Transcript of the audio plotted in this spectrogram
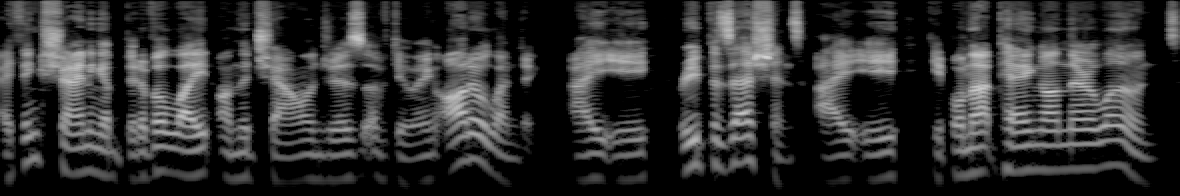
I think shining a bit of a light on the challenges of doing auto lending, i.e., repossessions, i.e., people not paying on their loans,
